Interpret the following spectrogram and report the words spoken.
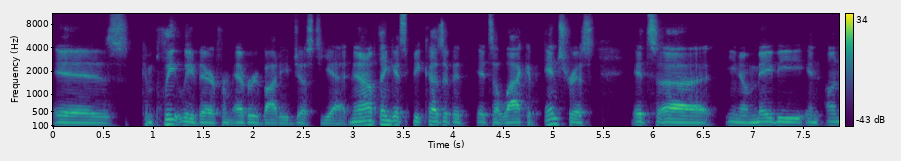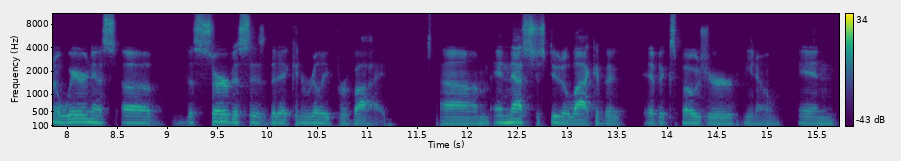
is completely there from everybody just yet. And I don't think it's because of it, it's a lack of interest. It's uh, you know, maybe an unawareness of the services that it can really provide. Um, and that's just due to lack of, of exposure, you know, in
